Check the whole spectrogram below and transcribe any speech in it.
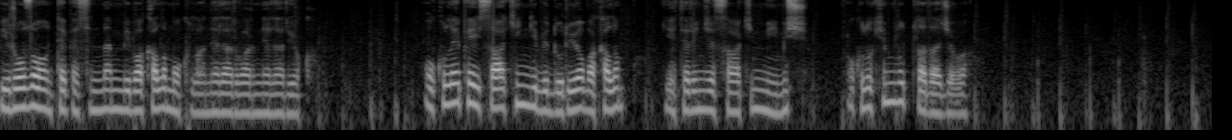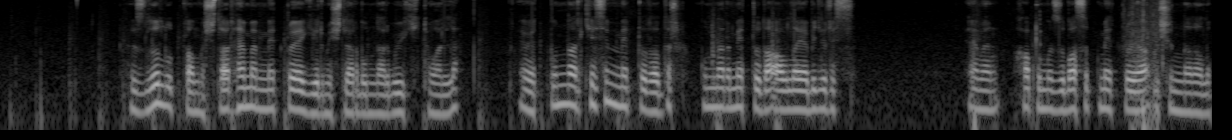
Bir Rozoğun tepesinden bir bakalım okula neler var neler yok. Okul epey sakin gibi duruyor. Bakalım yeterince sakin miymiş? Okulu kim lootladı acaba? Hızlı lootlamışlar. Hemen metroya girmişler bunlar büyük ihtimalle. Evet bunlar kesin metrodadır. Bunları metroda avlayabiliriz. Hemen hapımızı basıp metroya ışınlanalım.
